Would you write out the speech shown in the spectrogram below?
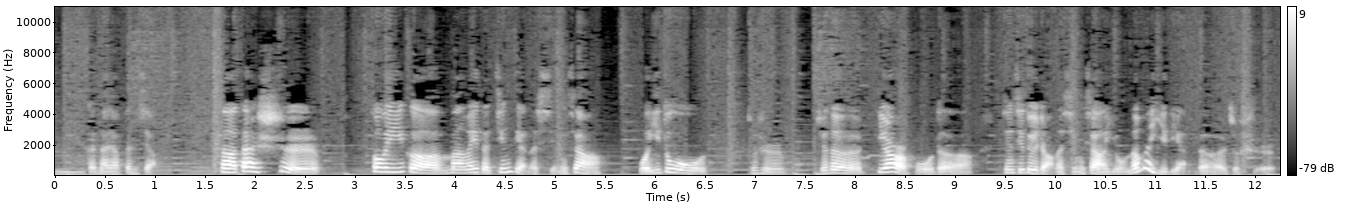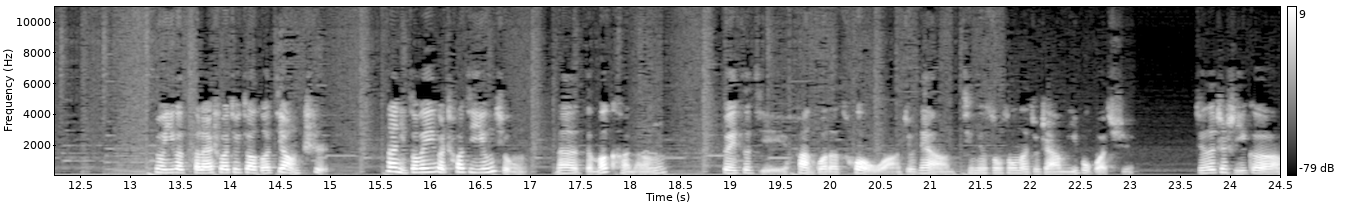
嗯，跟大家分享。那但是作为一个漫威的经典的形象，我一度就是觉得第二部的。惊奇队长的形象有那么一点的，就是用一个词来说，就叫做降智。那你作为一个超级英雄，那怎么可能对自己犯过的错误啊，就那样轻轻松松的就这样弥补过去？觉得这是一个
